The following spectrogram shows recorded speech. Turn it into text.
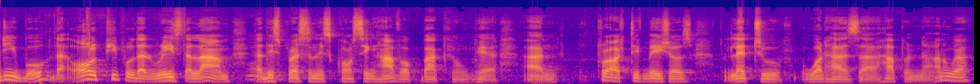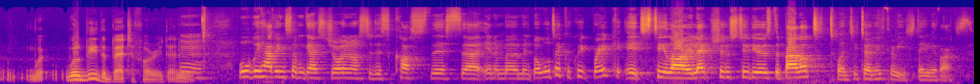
Ndigbo, that all people that raised alarm mm. that this person is causing havoc back home here. And proactive measures led to what has uh, happened now. And we're, we'll be the better for it anyway. Mm. We'll be having some guests join us to discuss this uh, in a moment, but we'll take a quick break. It's still our election studios, the ballot 2023. Stay with us.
